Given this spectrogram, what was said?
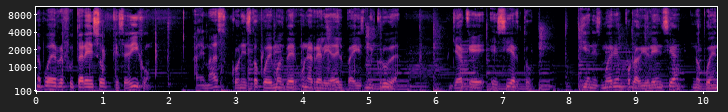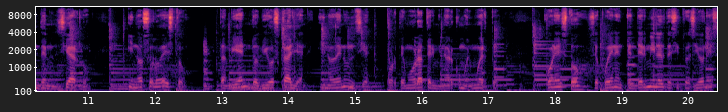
no puede refutar eso que se dijo. Además, con esto podemos ver una realidad del país muy cruda, ya que es cierto, quienes mueren por la violencia no pueden denunciarlo. Y no solo esto, también los vivos callan y no denuncian por temor a terminar como el muerto. Con esto se pueden entender miles de situaciones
